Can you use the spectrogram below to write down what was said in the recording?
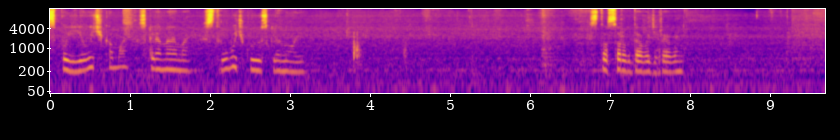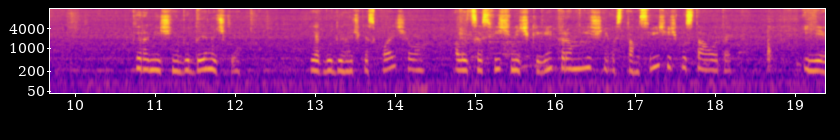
З поїлочками скляними, з трубочкою скляною. 149 гривень. Керамічні будиночки, як будиночки з печива, але це свічнички керамічні, ось там свічечку ставите. І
